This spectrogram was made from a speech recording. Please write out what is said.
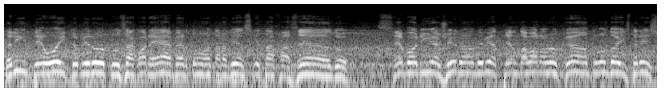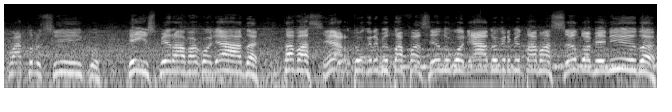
38 minutos, agora é Everton outra vez que está fazendo. Cebolinha girando e metendo a bola no canto. 1, 2, 3, 4, 5. Quem esperava a goleada? Tava certo, o Grêmio tá fazendo goleada, o Grêmio tá amassando a avenida.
